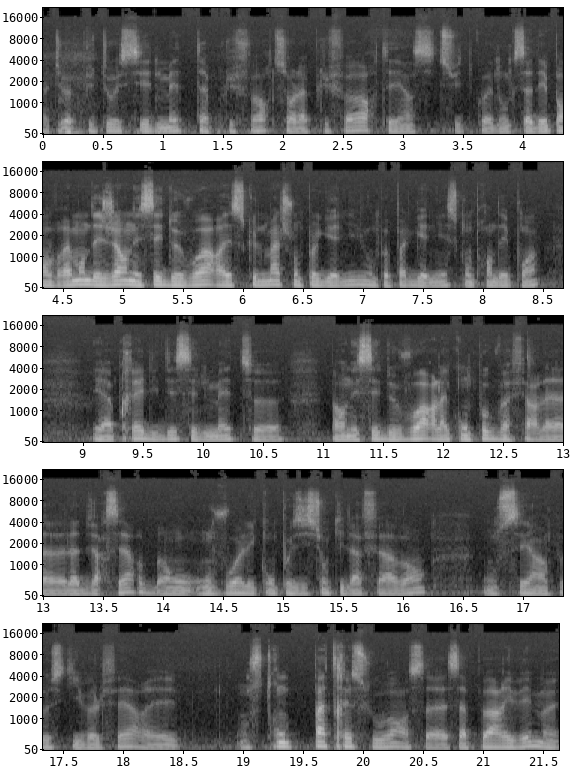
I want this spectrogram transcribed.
bah, tu vas plutôt essayer de mettre ta plus forte sur la plus forte et ainsi de suite. Donc ça dépend vraiment. Déjà, on essaye de voir est-ce que le match on peut le gagner ou on peut pas le gagner, est-ce qu'on prend des points? Et après, l'idée c'est de mettre. euh, bah, on essaie de voir la compo que va faire la- l'adversaire. Bah, on, on voit les compositions qu'il a fait avant. On sait un peu ce qu'ils veulent faire et on se trompe pas très souvent. Ça, ça peut arriver, mais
